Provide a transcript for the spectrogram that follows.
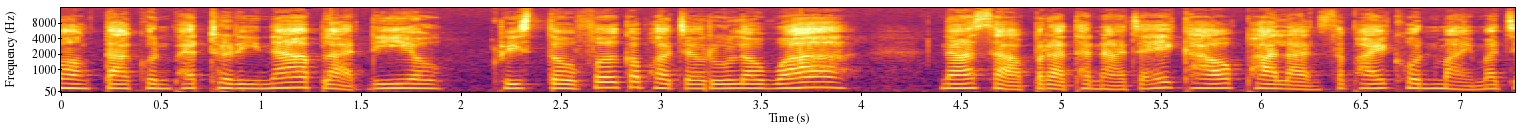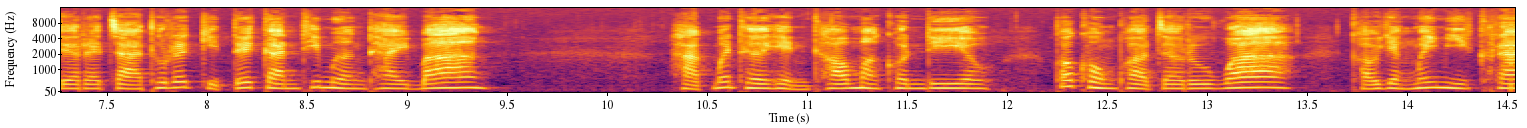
มองตาคุณแพทเทอรีนาปลาดเดียว คริสโตเฟอร์ก็พอจะรู้แล้วว่าน้าสาวปรารถนาจะให้เขาพาหลานสะพ้ยคนใหม่มาเจรจาธุรกิจด้วยกันที่เมืองไทยบ้าง หากเมื่อเธอเห็นเขามาคนเดียว ก็คงพอจะรู้ว่าเขายังไม่มีใคร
